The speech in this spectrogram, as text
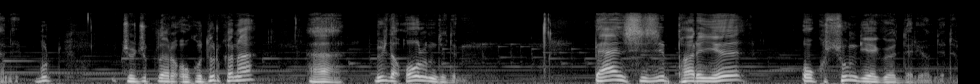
Yani bu çocukları okuturken ha, bir de oğlum dedim. Ben sizi parayı okusun diye gönderiyorum dedim.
